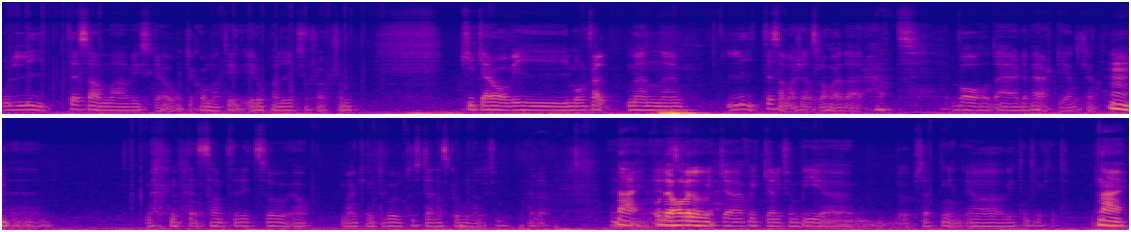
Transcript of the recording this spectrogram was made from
Och lite samma, vi ska återkomma till Europa League såklart som kickar av i morgon kväll. Men eh, lite samma känsla har jag där. Att vad är det värt egentligen? Mm. Ehm, men, samtidigt så, ja, man kan ju inte gå ut och ställa skorna liksom heller. Ehm, Nej, och det har väl- Skicka, skicka liksom B-uppsättningen? Jag vet inte riktigt. Nej,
